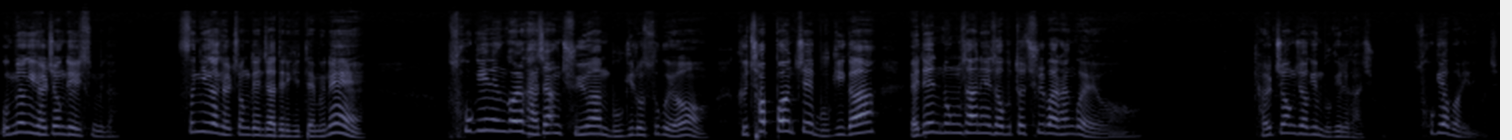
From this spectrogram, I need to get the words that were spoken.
운명이 결정되어 있습니다. 승리가 결정된 자들이기 때문에 속이는 걸 가장 주요한 무기로 쓰고요. 그 첫 번째 무기가 에덴 동산에서부터 출발한 거예요. 결정적인 무기를 가지고 속여버리는 거죠.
